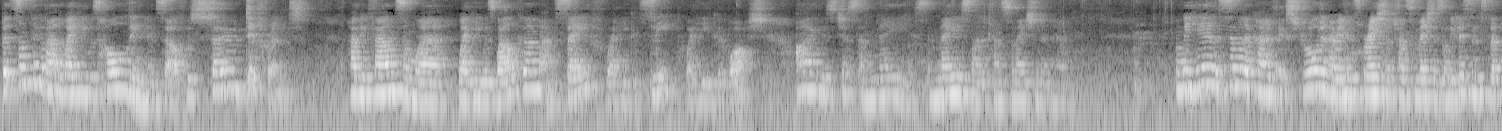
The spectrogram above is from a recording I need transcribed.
But something about the way he was holding himself was so different. Having found somewhere where he was welcome and safe, where he could sleep, where he could wash, I was just amazed, amazed by the transformation in him. When we hear the similar kind of extraordinary and inspirational transformations, when we listen to the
